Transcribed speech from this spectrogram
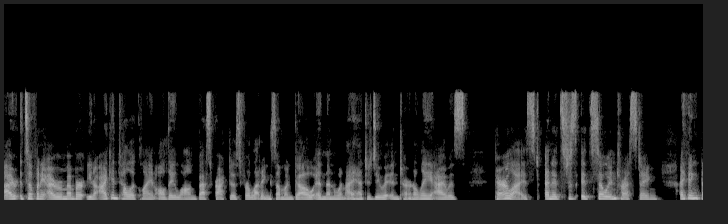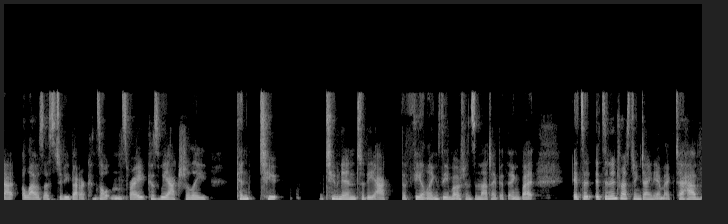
I, it's so funny i remember you know i can tell a client all day long best practice for letting someone go and then when i had to do it internally i was paralyzed. And it's just it's so interesting. I think that allows us to be better consultants right? Because we actually can tu- tune into the act the feelings the emotions and that type of thing. But it's a it's an interesting dynamic to have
